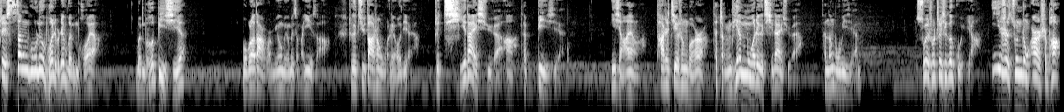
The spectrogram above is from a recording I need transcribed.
这三姑六婆里边这稳婆呀，稳婆辟邪。我不知道大伙明不明白怎么意思啊？这个据大圣我了解呀，这脐带血啊，它辟邪。你想想啊，他是接生婆啊，他整天摸这个脐带血呀，他能不辟邪吗？所以说这些个鬼呀，一是尊重，二是怕，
